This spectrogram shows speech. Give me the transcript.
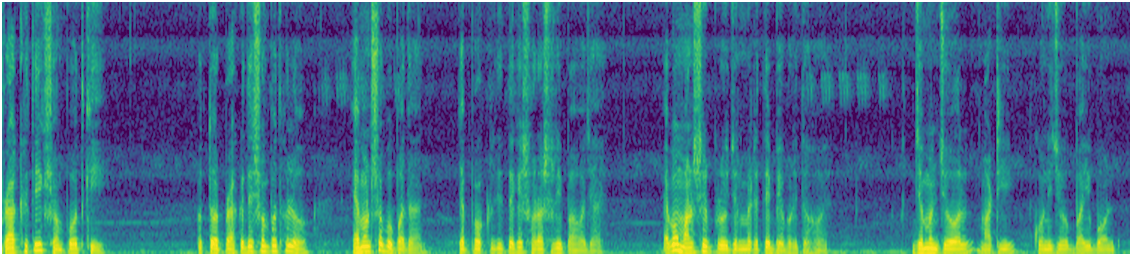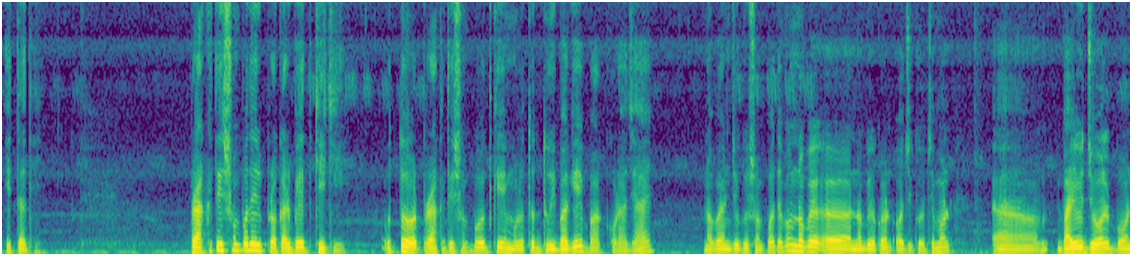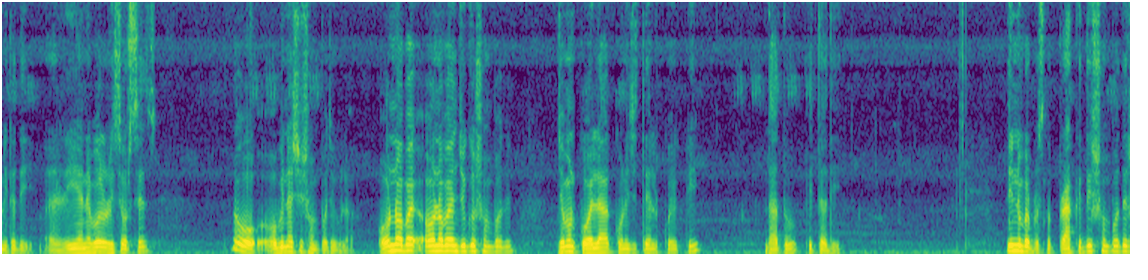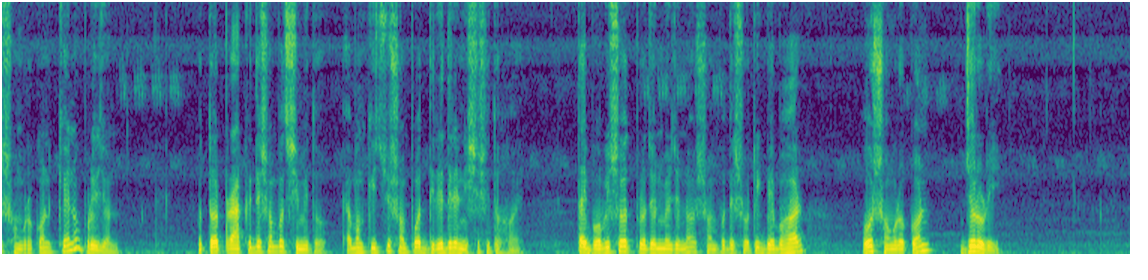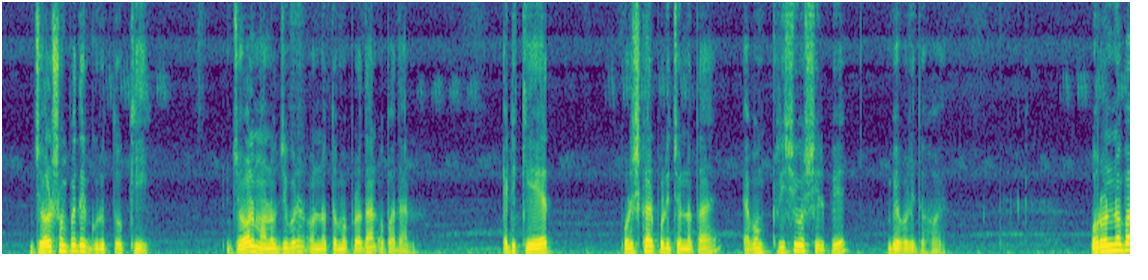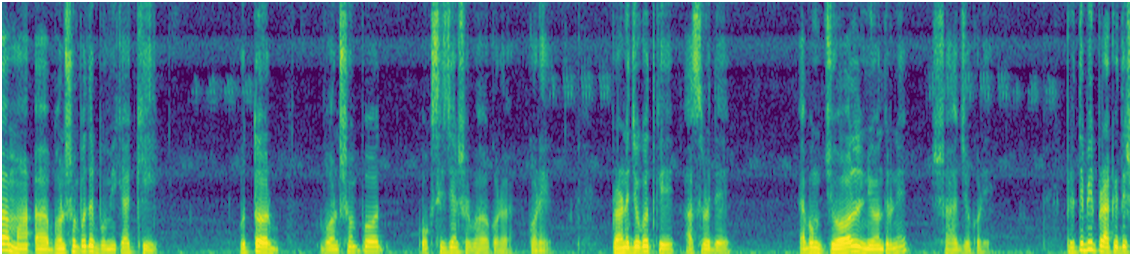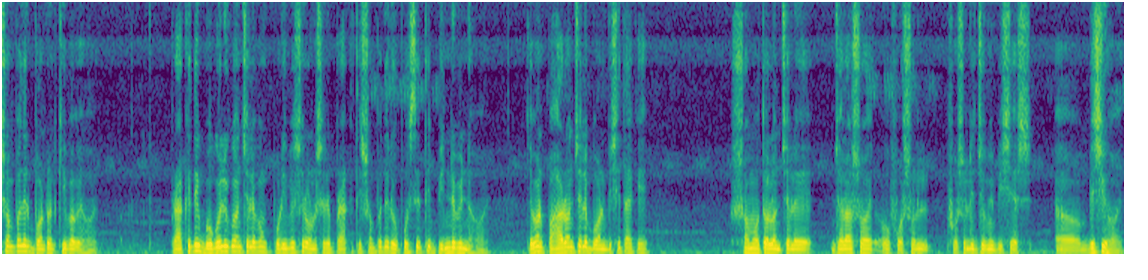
প্রাকৃতিক সম্পদ কী? উত্তর, প্রাকৃতিক সম্পদ হলো এমন সব উপাদান যা প্রকৃতি থেকে সরাসরি পাওয়া যায় এবং মানুষের প্রয়োজন মেটাতে ব্যবহৃত হয়, যেমন জল, মাটি, খনিজ বায়ুবন ইত্যাদি। প্রাকৃতিক সম্পদের প্রকারভেদ কী কী? উত্তর, প্রাকৃতিক সম্পদকে মূলত দুই ভাগে ভাগ করা যায়, নবায়নযোগ্য সম্পদ এবং নব নবীকরণ অযোগ্য, যেমন বায়ু, জল, বন ইত্যাদি রিএনেবল রিসোর্সেস অবিনাশী সম্পদ এগুলো। অনবায় অনবায়নযোগ্য সম্পদ, যেমন কয়লা, খনিজ তেল, কয়েকটি, ধাতু ইত্যাদি। তিন নম্বর প্রশ্ন, প্রাকৃতিক সম্পদের সংরক্ষণ কেন প্রয়োজন? উত্তর, প্রাকৃতিক সম্পদ সীমিত এবং কিছু সম্পদ ধীরে ধীরে নিঃশেষিত হয়। তাই ভবিষ্যৎ প্রজন্মের জন্য সম্পদের সঠিক ব্যবহার ও সংরক্ষণ জরুরি। জল সম্পদের গুরুত্ব কী? জল মানব জীবনের অন্যতম প্রধান উপাদান। এটি ক্ষেত, পরিষ্কার পরিচ্ছন্নতায় এবং কৃষি ও শিল্পে ব্যবহৃত হয়। অরণ্য বা বন সম্পদের ভূমিকা কী? উত্তর বন সম্পদ অক্সিজেন সরবরাহ করা, করে। প্রাণী জগৎকে আশ্রয় দেয় এবং জল নিয়ন্ত্রণে সাহায্য করে। পৃথিবীর প্রাকৃতিক সম্পদের বন্টন কীভাবে হয়? প্রাকৃতিক ভৌগোলিক অঞ্চল এবং পরিবেশের অনুসারে প্রাকৃতিক সম্পদের উপস্থিতি ভিন্ন ভিন্ন হয়। যেমন পাহাড় অঞ্চলে বন বেশি থাকে, সমতল অঞ্চলে জলাশয় ও ফসল, ফসলের জমি বিশেষ বেশি হয়।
